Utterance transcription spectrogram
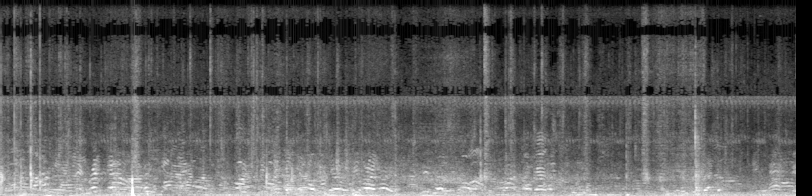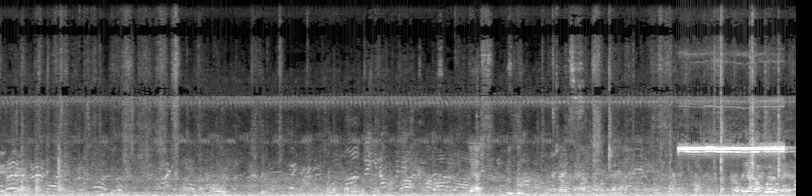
Yes. Nice to have one of that. Oh, yeah, what will it?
